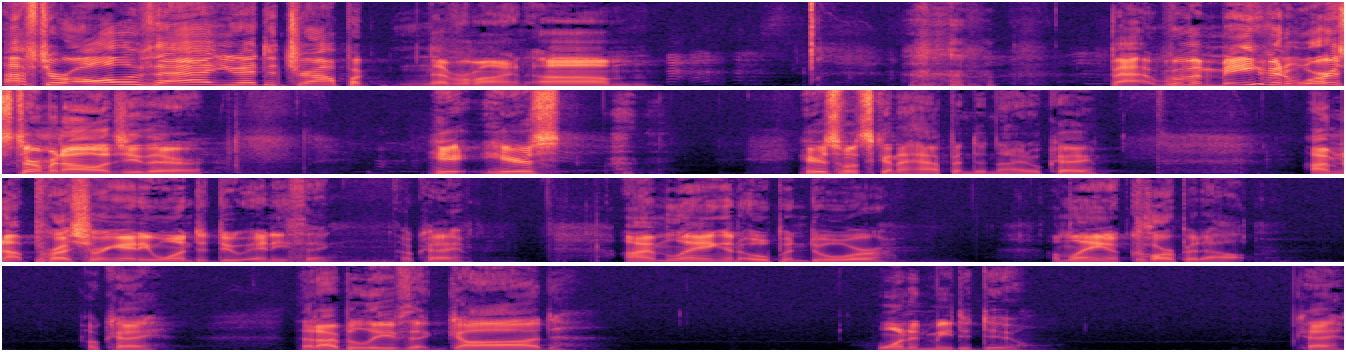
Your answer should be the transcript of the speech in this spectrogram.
After all of that, you had to drop a. Never mind. Um, Bad, even worse terminology there. Here, here's, here's what's going to happen tonight, okay? I'm not pressuring anyone to do anything, okay? I'm laying an open door. I'm laying a carpet out, okay? That I believe that God wanted me to do. Okay?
